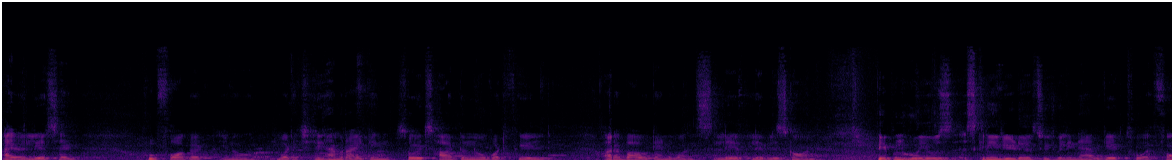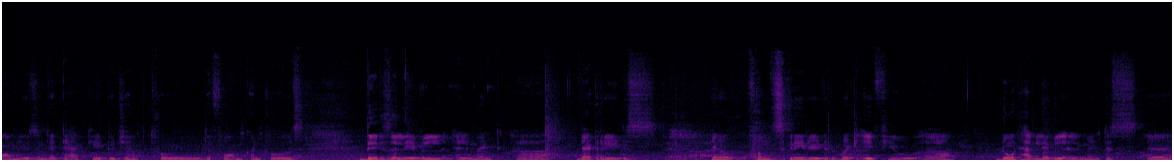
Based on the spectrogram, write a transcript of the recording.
I earlier said who forgot you know what actually I'm writing, so it's hard to know what field are about and once lab- label is gone. People who use screen readers usually navigate through a form using a tab key to jump through the form controls. There is a label element uh, that reads, you know, from the screen reader. But if you uh, don't have label element, it's, uh,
